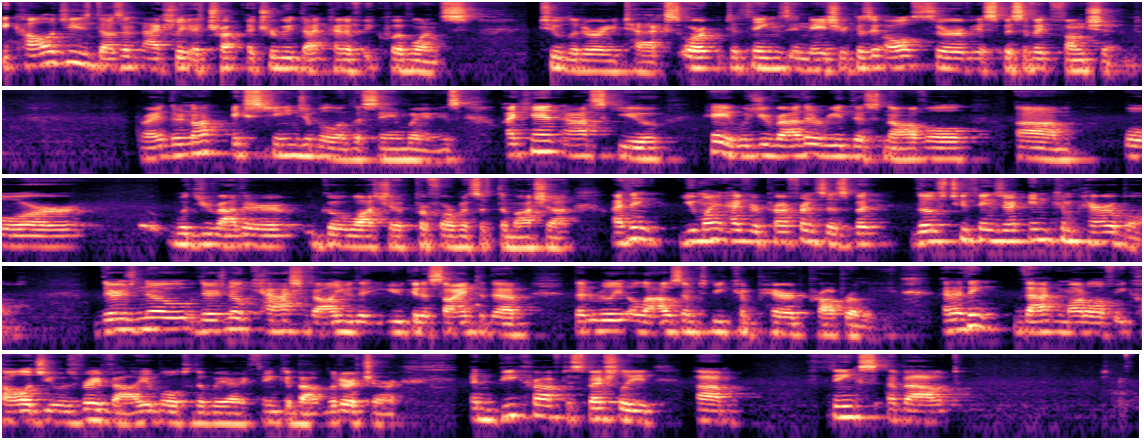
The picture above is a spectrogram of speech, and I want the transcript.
Ecologies doesn't actually attribute that kind of equivalence to literary texts or to things in nature because they all serve a specific function right they're not exchangeable in the same ways i can't ask you hey would you rather read this novel um, or would you rather go watch a performance of tamasha? I think you might have your preferences but those two things are incomparable. There's no there's no cash value that you can assign to them that really allows them to be compared properly. And i think that model of ecology was very valuable to the way i think about literature. And Beecroft especially um, thinks about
